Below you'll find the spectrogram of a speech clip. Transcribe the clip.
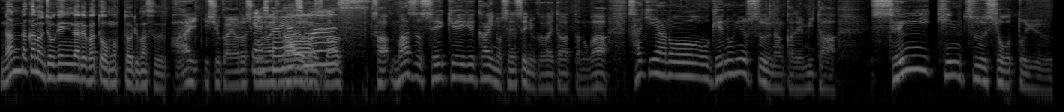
何らかの助言になればと思っております。はい一週間よろしくおよ願いします。ろしくお願いしはいお願いしま。ます。さあまず整形外科医の先生に伺いたかったのが最近あの芸能ニュースなんかで見た繊維筋痛症という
